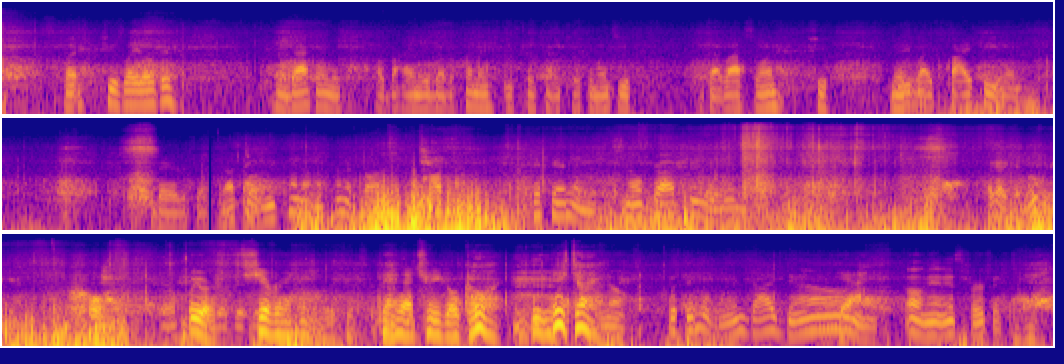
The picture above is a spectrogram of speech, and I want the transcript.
But she was laid over. And the back end was out behind her by the She was still trying to choke. And once you hit that last one, she made like five feet and then buried herself. That's what we kind of, I kind of thought some chicken and snow thrashing and then I gotta get moving again. Oh, we were shivering Man, that tree going, come on, anytime. know. But then the wind died down. Yeah. Oh man, it's perfect. Oh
